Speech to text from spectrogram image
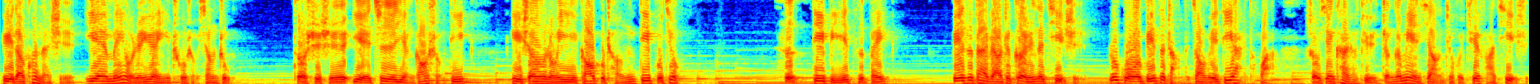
遇到困难时也没有人愿意出手相助，做事时也是眼高手低。一生容易高不成低不就。四低鼻自卑，鼻子代表着个人的气势。如果鼻子长得较为低矮的话，首先看上去整个面相就会缺乏气势，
